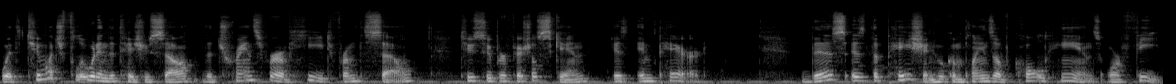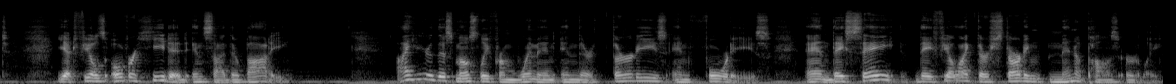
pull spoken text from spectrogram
With too much fluid in the tissue cell, the transfer of heat from the cell to superficial skin is impaired. This is the patient who complains of cold hands or feet, yet feels overheated inside their body. I hear this mostly from women in their 30s and 40s, and they say they feel like they're starting menopause early.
